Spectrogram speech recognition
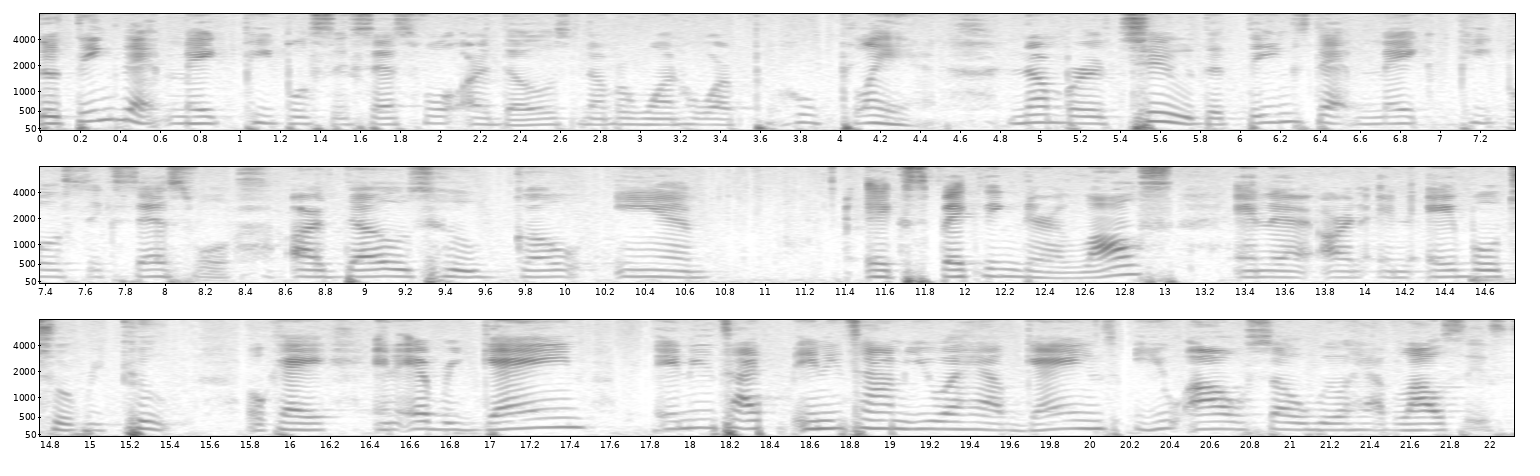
The things that make people successful are those number one who are who plan. Number two the things that make people successful are those who go in expecting their loss and that are able to recoup okay? And every gain any type anytime you will have gains you also will have losses.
